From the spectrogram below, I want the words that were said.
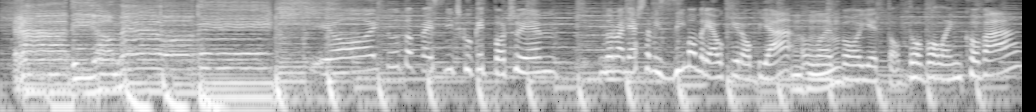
Rádio Melody. Pesničku, keď počujem, normálne až sa mi zimomriavky robia, Mhm. lebo je to dovolenková.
